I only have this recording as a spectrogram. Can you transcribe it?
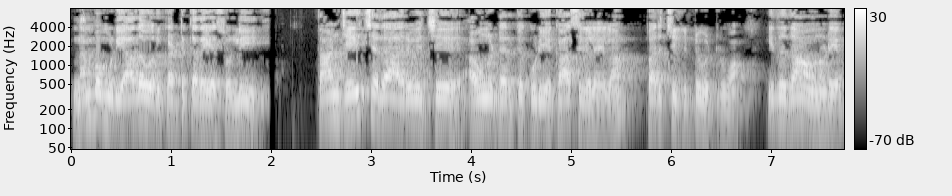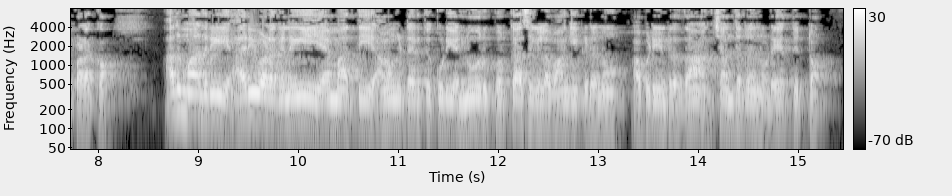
நம்ப முடியாத ஒரு கட்டுக்கதையை சொல்லி தான் ஜெயிச்சதா அறிவிச்சு அவங்ககிட்ட இருக்கக்கூடிய காசுகளை எல்லாம் பறிச்சுக்கிட்டு விட்டுருவான். இதுதான் அவனுடைய பழக்கம். அது மாதிரி அறிவழகனையும் ஏமாத்தி அவங்ககிட்ட இருக்கக்கூடிய நூறு பொற்காசுகளை வாங்கிக்கிடணும் அப்படின்றதுதான் சந்திரனுடைய திட்டம்.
